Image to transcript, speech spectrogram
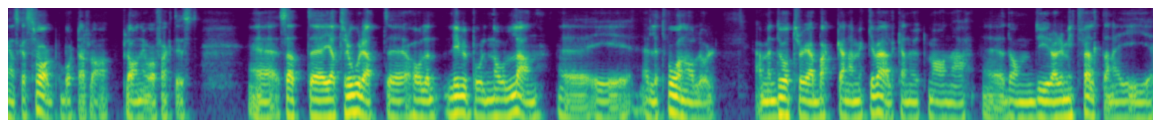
ganska svag på bortaplan i år faktiskt. Så att jag tror att håller Liverpool nollan, eller två nollor, ja, men då tror jag backarna mycket väl kan utmana de dyrare mittfältarna i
